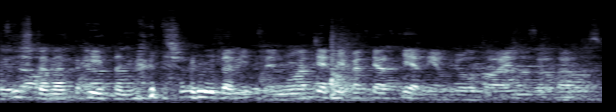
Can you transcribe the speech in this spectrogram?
Az Isten, mert 747-esen ültem itt. Már térképet kellett kérnie, hogy oda találjon az irodához.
